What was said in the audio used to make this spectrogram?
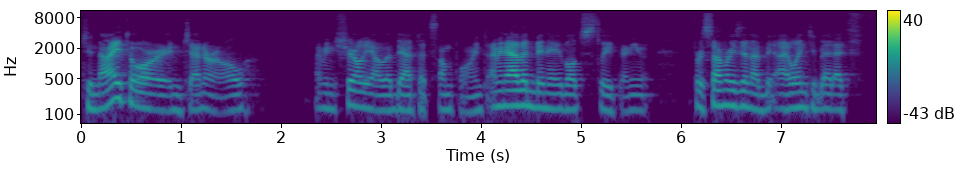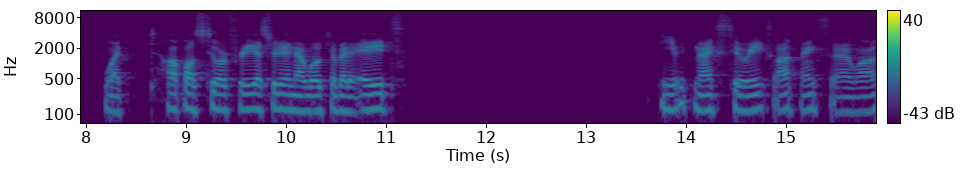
tonight or in general. I mean, surely I'll adapt at some point. I mean, I haven't been able to sleep anyway. For some reason, I, I went to bed at what half past two or three yesterday, and I woke up at eight. You with max two weeks. Well, thanks, uh.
